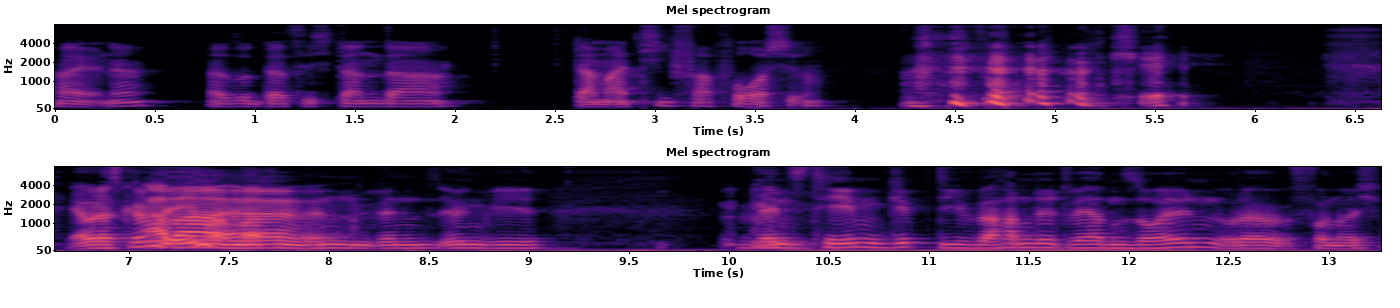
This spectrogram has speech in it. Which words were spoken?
halt, ne? Also dass ich dann da da mal tiefer forsche. okay. Ja, aber das können wir Aber, immer machen, äh, wenn, wenn irgendwie, wenn es Themen gibt, die behandelt werden sollen oder von euch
